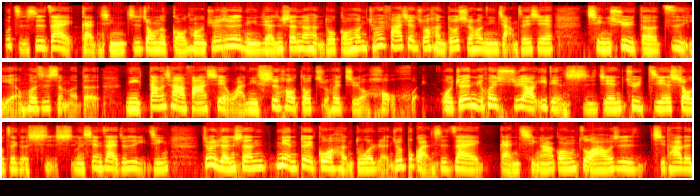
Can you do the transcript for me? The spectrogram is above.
不只是在感情之中的沟通，就是你人生的很多沟通，你就会发现说，很多时候你讲这些情绪的字眼或是什么的，你当下发泄完，你事后都只会只有后悔。我觉得你会需要一点时间去接受这个事实。我们现在就是已经就人生面对过很多人，就不管是在感情啊、工作啊，或是其他的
